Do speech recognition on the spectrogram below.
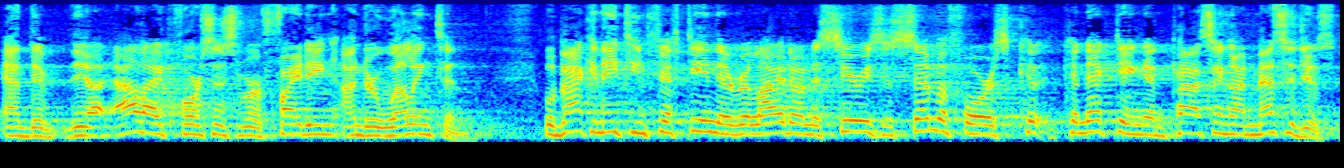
and the, the Allied forces were fighting under Wellington. Well, back in 1815, they relied on a series of semaphores co- connecting and passing on messages.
